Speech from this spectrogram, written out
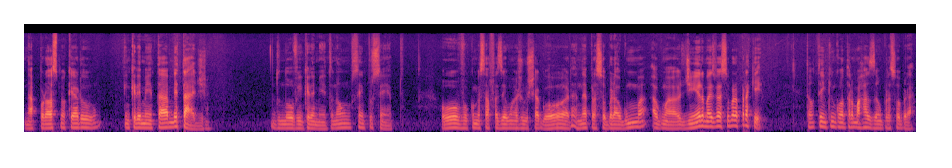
na próxima eu quero incrementar metade do novo incremento, não 100%. Ou vou começar a fazer um ajuste agora, né, para sobrar alguma, alguma dinheiro, mas vai sobrar para quê? Então tem que encontrar uma razão para sobrar.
